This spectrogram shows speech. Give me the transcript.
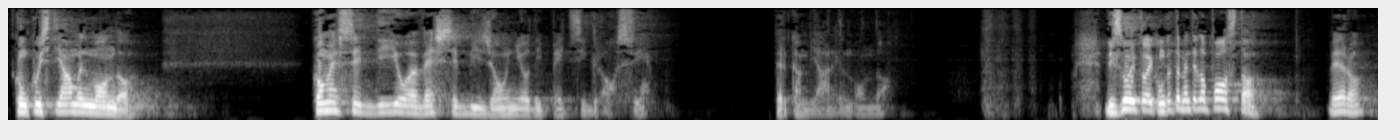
conquistiamo il mondo, come se Dio avesse bisogno di pezzi grossi per cambiare il mondo. Di solito è completamente l'opposto, vero?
